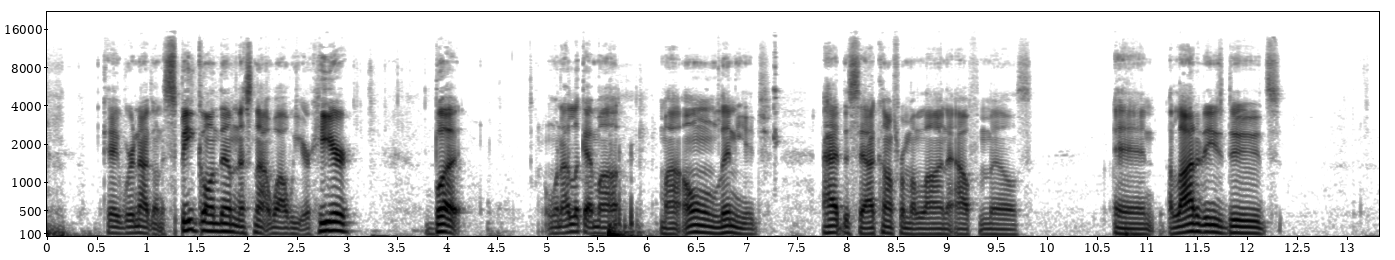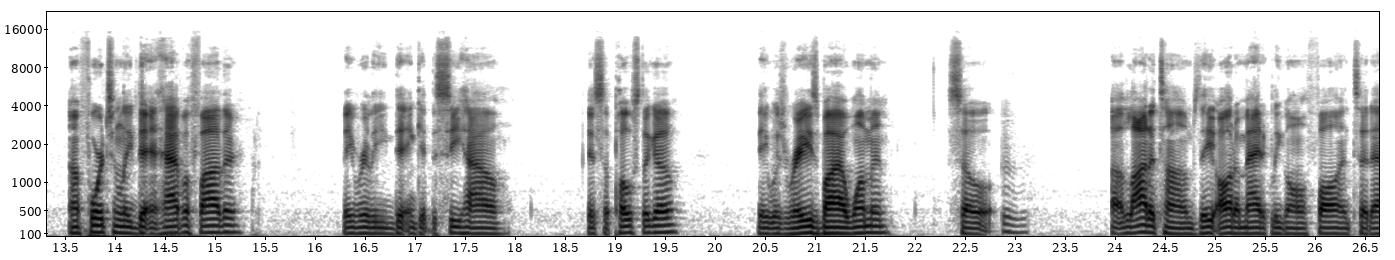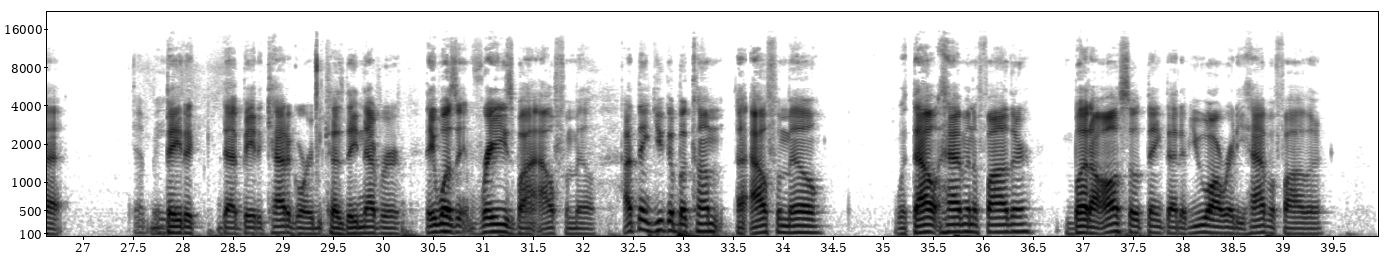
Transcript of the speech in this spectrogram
Okay, we're not going to speak on them. That's not why we are here. But when I look at my my own lineage, I had to say I come from a line of alpha males, and a lot of these dudes, unfortunately, didn't have a father. They really didn't get to see how it's supposed to go. They was raised by a woman, so mm-hmm. a lot of times they automatically gonna fall into that That beta. beta that beta category because they never they wasn't raised by alpha male. I think you could become an alpha male without having a father, but I also think that if you already have a father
